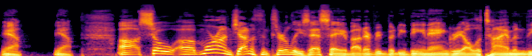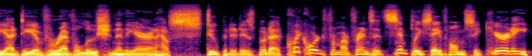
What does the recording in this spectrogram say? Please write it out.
Yeah. Yeah. Uh, so uh, more on Jonathan Turley's essay about everybody being angry all the time and the idea of revolution in the air and how stupid it is. But a quick word from our friends at SimpliSafe Home Security.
